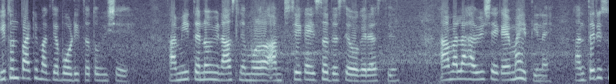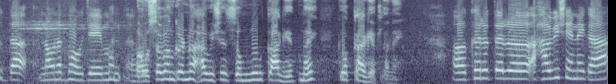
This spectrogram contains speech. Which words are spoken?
इथून पाठीमागच्या बॉडीचा तो विषय आहे. आम्ही इथं नवीन असल्यामुळं आमचे जे काही सदस्य वगैरे असतील आम्हाला हा विषय काही माहिती नाही. आणि तरीसुद्धा नवनाथ भाऊ जे म्हण भाऊसाहेबांकडनं हा विषय समजून का घेत नाही किंवा का घेतला नाही? अ, खरं तर अ, हा विषय नाही का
